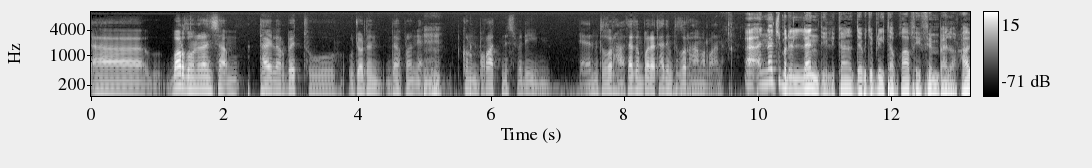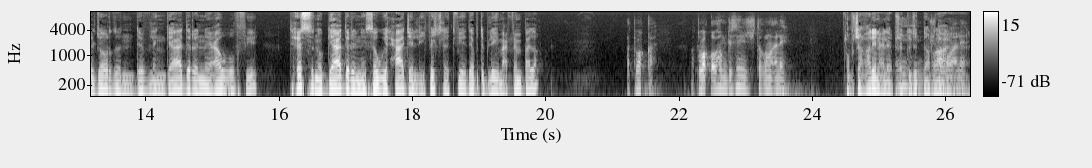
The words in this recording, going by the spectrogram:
آه برضو لا ننسى تايلر بيت وجوردن دافلن. يعني. تكون مباراة بالنسبة لي يعني أنا منتظرها. ثلاث مباريات هذه منتظرها مرة أنا. آه، النجم الايرلندي اللي كانت WWE تبغاه في فين بلر هل جوردن ديفلين قادر إنه يعوض فيه؟ تحس إنه قادر إنه يسوي الحاجة اللي فشلت فيها WWE مع فين بلر أتوقع. أتوقع وهم جالسين يشتغلون عليه. هم شغالين عليه بشكل إيه، جدا رائع. عليه.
